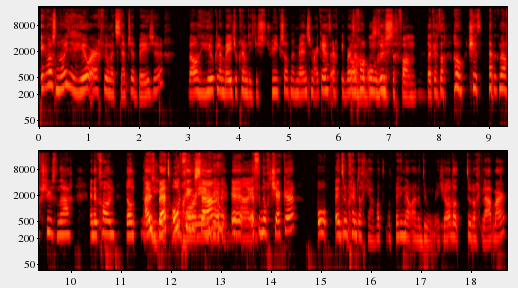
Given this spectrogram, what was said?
Ik was nooit heel erg veel met Snapchat bezig. Wel een heel klein beetje op een gegeven moment dat je streak zat met mensen. Maar ik, kreeg echt, ik werd er Oh, gewoon onrustig van. Dat ik echt dacht, oh shit, heb ik hem wel verstuurd vandaag? En dat ik gewoon dan uit bed op ging morning. staan. eh, Nice. Even nog checken. oh, en toen op een gegeven moment dacht ik, ja, wat, wat ben ik nou aan het doen? Weet je wel? Dat, toen dacht ik, laat maar.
